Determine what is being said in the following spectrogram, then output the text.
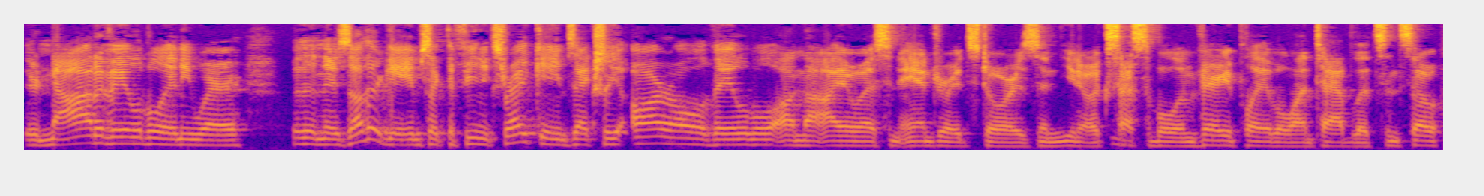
They're not available anywhere. But then there's other games like the Phoenix Wright games actually are all available on the iOS and Android stores and you know accessible and very playable on tablets. And so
